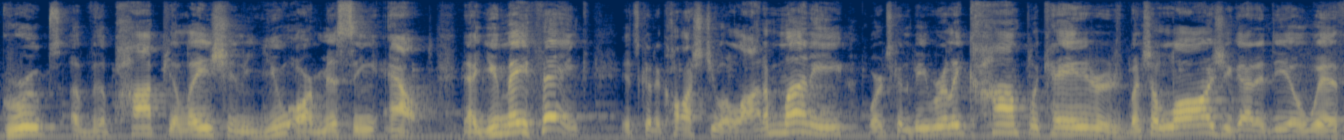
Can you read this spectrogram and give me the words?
groups of the population you are missing out. Now you may think it's going to cost you a lot of money or it's going to be really complicated or there's a bunch of laws you got to deal with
